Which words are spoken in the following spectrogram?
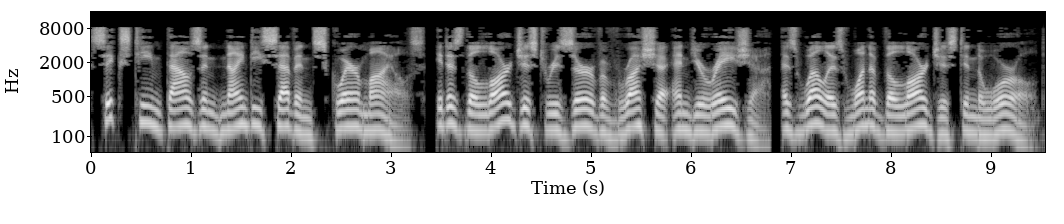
16,097 square miles, it is the largest reserve of Russia and Eurasia, as well as one of the largest in the world.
